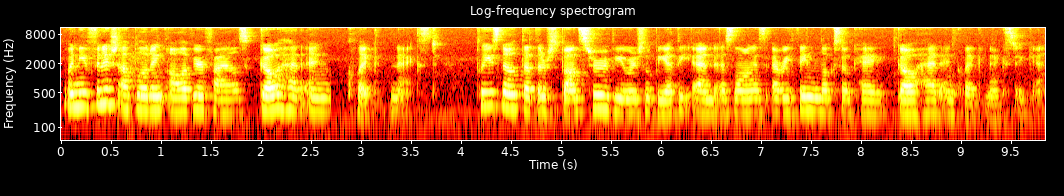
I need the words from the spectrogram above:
When you finish uploading all of your files, go ahead and click Next. Please note that the response to reviewers will be at the end as long as everything looks okay. Go ahead and click next again.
